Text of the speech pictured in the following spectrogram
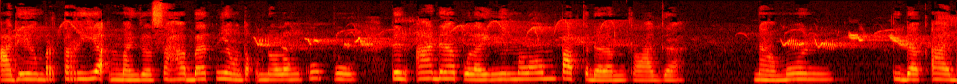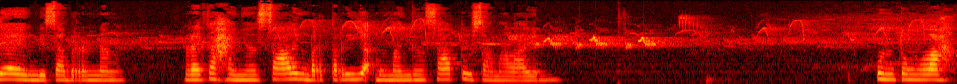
ada yang berteriak memanggil sahabatnya untuk menolong kupu, dan ada pula ingin melompat ke dalam telaga. Namun, tidak ada yang bisa berenang mereka hanya saling berteriak memanggil satu sama lain. Untunglah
